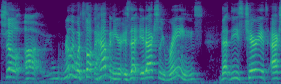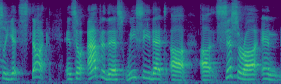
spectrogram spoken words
So, uh, really, what's thought to happen here is that it actually rains, that these chariots actually get stuck. And so, after this, we see that uh, uh, Sisera and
